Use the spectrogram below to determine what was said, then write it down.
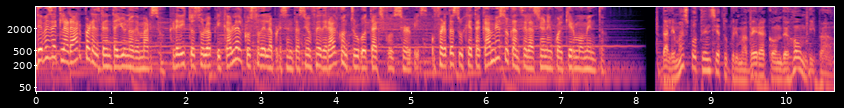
Debes declarar para el 31 de marzo. Crédito solo aplicable al costo de la presentación federal con TurboTax Full Service. Oferta sujeta a cambios o cancelación en cualquier momento. Dale más potencia a tu primavera con The Home Depot.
